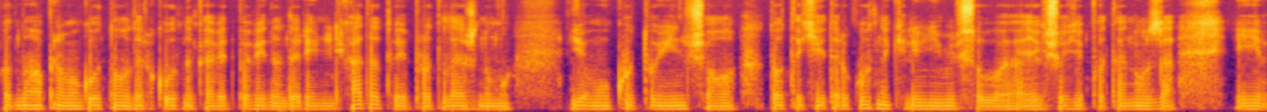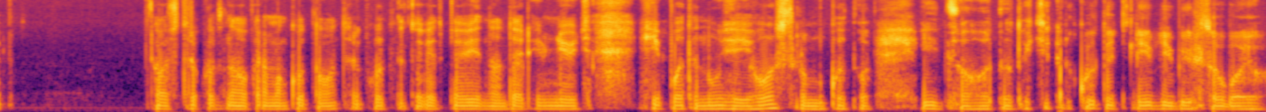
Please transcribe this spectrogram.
одного прямокутного трикутника відповідно дорівнюють катету і протилежному йому куту іншого, то такі трикутники рівні між собою. А якщо гіпотенуза і гострокутного прямокутного трикутника відповідно дорівнюють гіпотенузі і гострому куту іншого, то такі трикутники рівні між собою.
